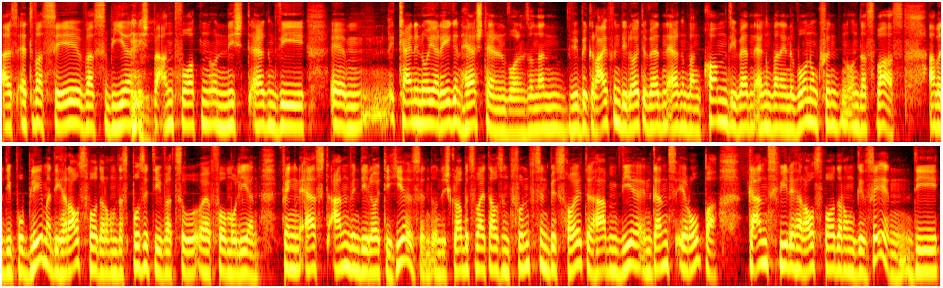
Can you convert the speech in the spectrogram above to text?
als etwas sehe, was wir nicht beantworten und nicht irgendwie ähm, keine neuen Regeln herstellen wollen, sondern wir begreifen, die Leute werden irgendwann kommen, sie werden irgendwann eine Wohnung finden und das war's. Aber die Probleme, die Herausforderungen, um das positiver zu äh, formulieren, fängen erst an, wenn die Leute hier sind sind. Und ich glaube, 2015 bis heute haben wir in ganz Europa ganz viele Herausforderungen gesehen, die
